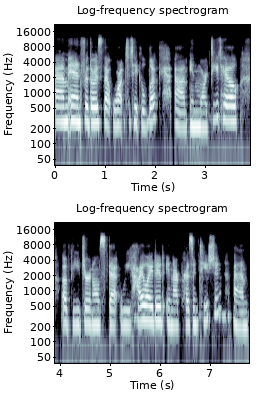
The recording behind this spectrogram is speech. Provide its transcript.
Um, and for those that want to take a look um, in more detail of the journals that we highlighted in our presentation, um,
